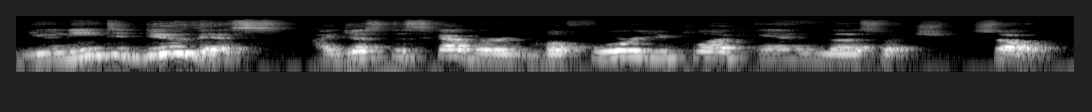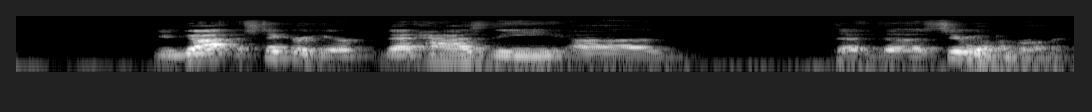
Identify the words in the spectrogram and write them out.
you need to do this, I just discovered, before you plug in the switch. So you've got a sticker here that has the, uh, the, the serial number on it.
